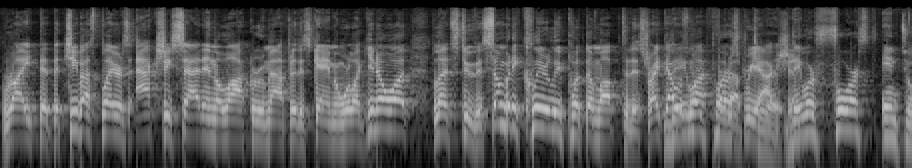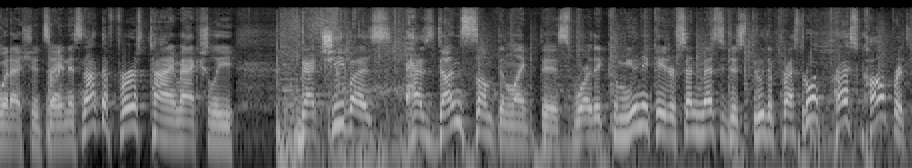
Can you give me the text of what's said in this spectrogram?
right, that the Chivas players actually sat in the locker room after this game and were like, you know what? Let's do this. Somebody clearly put them up to this, right? That they was my first reaction. They were forced into it, I should say. Right. And it's not the first time, actually, that Chivas has done something like this, where they communicate or send messages through the press, through a press conference.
